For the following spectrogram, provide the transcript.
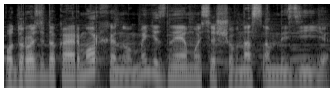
По дорозі до Каер Морхену ми дізнаємося, що в нас амнезія,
